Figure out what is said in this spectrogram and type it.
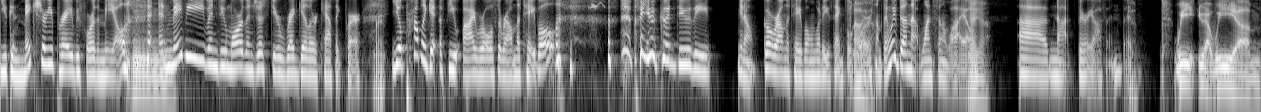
you can make sure you pray before the meal and maybe even do more than just your regular Catholic prayer. Right. You'll probably get a few eye rolls around the table, but you could do the, you know, go around the table and what are you thankful for Oh, yeah. or something. We've done that once in a while. Yeah, yeah. Uh, not very often, but We yeah we um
